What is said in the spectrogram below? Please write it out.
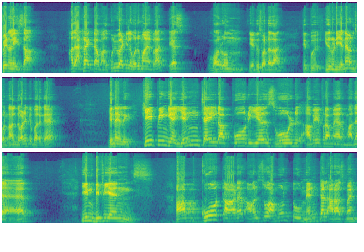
பினலைஸா அது அட்ராக்ட் ஆகும்? அது குறிவாட்டியில் வருமா என்றால் எஸ் வரும் என்று சொன்னதான் தீர்ப்பு. இதனுடைய என்னவென்னு சொன்னால் இந்த வழக்கு பாருங்கள் என்ன keeping a young child of four years old away from her mother in defiance of court order also amount to mental harassment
